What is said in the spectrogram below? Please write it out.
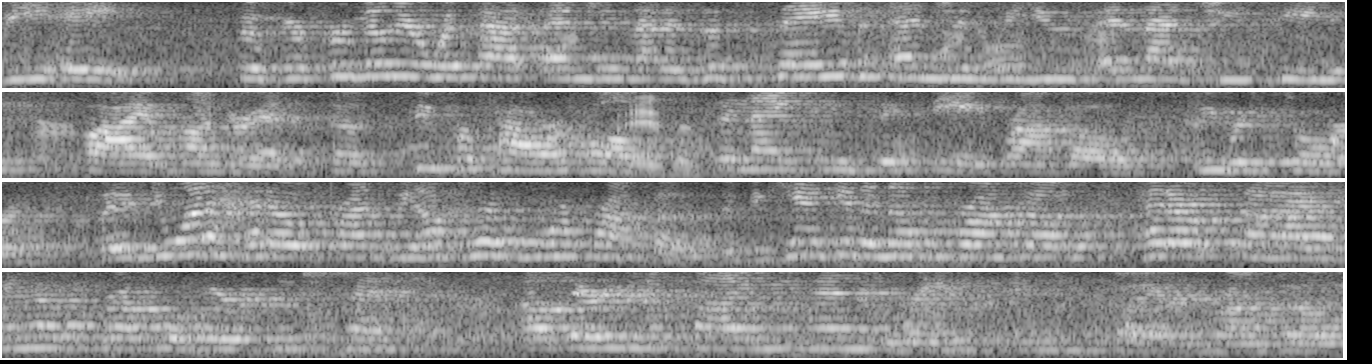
V8. So if you're familiar with that engine, that is the same engine we use in that GT 500. So super powerful. Amazing. It's a 1968 Bronco we restored. But if you want to head out front, we also have Broncos. So if you can't get enough of Broncos, head outside. We have the Bronco Heritage Tent. Out there, you're going to find 10 race-inspired Broncos.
